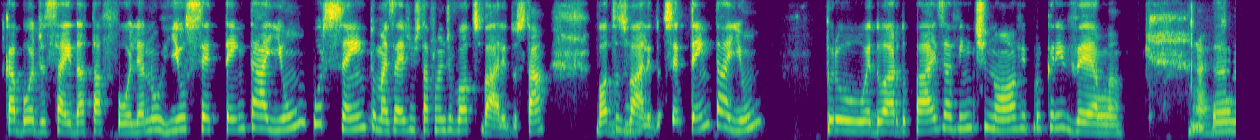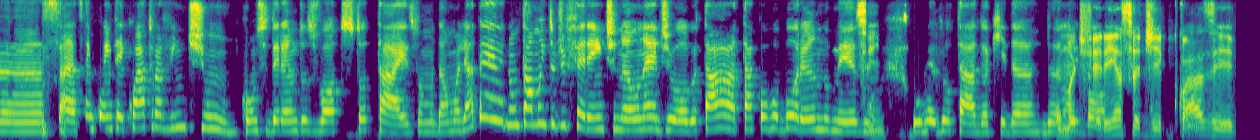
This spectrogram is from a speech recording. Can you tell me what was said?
Acabou de sair Datafolha no Rio, 71%, mas aí a gente está falando de votos válidos, tá? Votos uhum. válidos, 71 para o Eduardo Paes a 29 para o Crivella. É. Uh, ah, 54 a 21, considerando os votos totais. Vamos dar uma olhada. É, não está muito diferente, não, né, Diogo? Tá, tá corroborando mesmo Sim. o resultado aqui da. da uma diferença de quase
